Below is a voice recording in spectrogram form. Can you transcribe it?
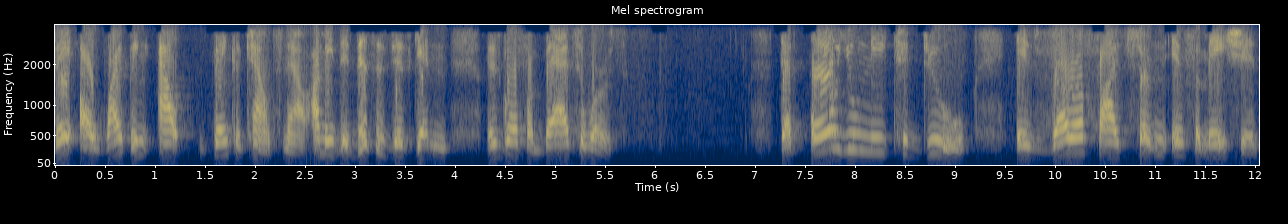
They are wiping out bank accounts now. I mean, this is just getting is going from bad to worse. That all you need to do is verify certain information,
